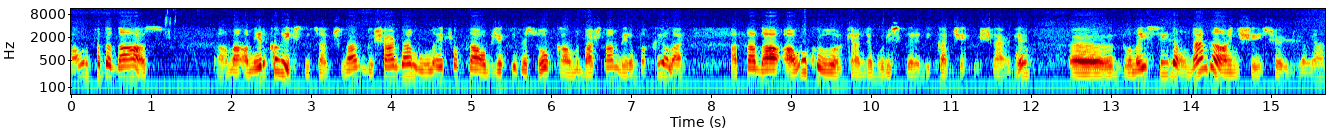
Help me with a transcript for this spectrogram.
Avrupa'da daha az. Ama Amerikalı iktisatçılar dışarıdan bu olaya çok daha objektif ve soğukkanlı baştan beri bakıyorlar. Hatta daha avro kurulurken de bu risklere dikkat çekmişlerdi. Ee, dolayısıyla onlar da aynı şeyi söylüyor. Yani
